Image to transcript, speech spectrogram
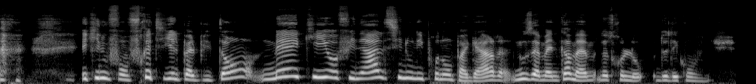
et qui nous font frétiller le palpitant, mais qui au final, si nous n'y prenons pas garde, nous amènent quand même notre lot de déconvenus.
